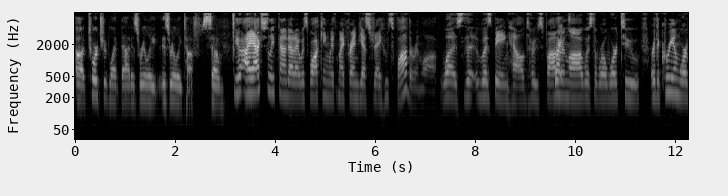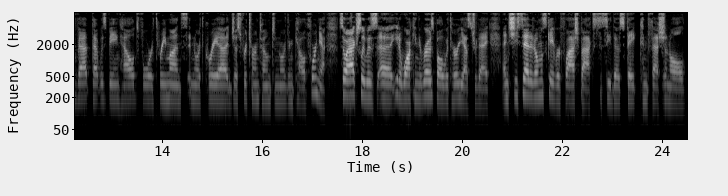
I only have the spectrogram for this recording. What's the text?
uh, tortured like that is really is really tough. So yeah, I actually found out I was walking with my friend yesterday, whose father-in-law was the was being held, whose father-in-law right. was the World War II or the Korean War vet that was being held for three months in North Korea and just returned home to Northern California. So I actually was, uh, you know, walking the Rose Bowl with her yesterday, and she said it almost gave her flashbacks to see those fake confessional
